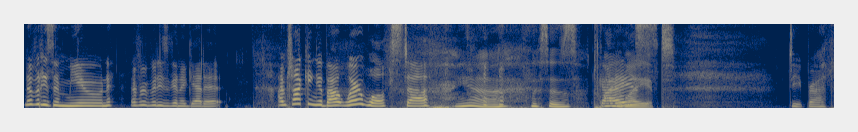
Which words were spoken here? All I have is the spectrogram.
Nobody's immune. Everybody's gonna get it. I'm talking about werewolf stuff. Yeah. This is Guys. Twilight. Deep breath.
